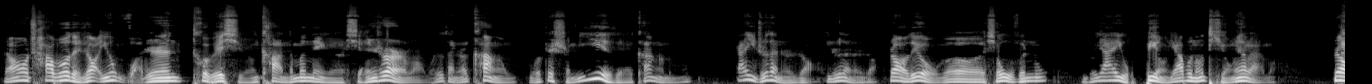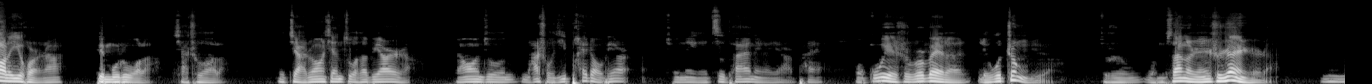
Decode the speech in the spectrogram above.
然后差不多得绕，因为我这人特别喜欢看他们那个闲事儿嘛，我就在那看看，我说这什么意思呀？看看怎么，丫一直在那绕，一直在那绕，绕得有个小五分钟。你说丫有病，丫不能停下来吗？绕了一会儿呢，憋不住了，下车了，就假装先坐他边上，然后就拿手机拍照片，就那个自拍那个样拍。我估计是不是为了留个证据啊？就是我们三个人是认识的。嗯，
